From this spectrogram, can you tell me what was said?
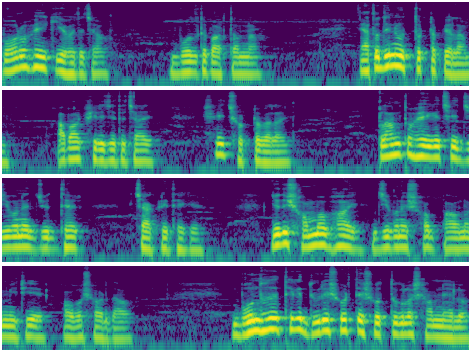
বড় হয়ে কী হতে চাও? বলতে পারতাম না। এতদিনে উত্তরটা পেলাম, আবার ফিরে যেতে চাই সেই ছোট্টবেলায়। ক্লান্ত হয়ে গেছি জীবনের যুদ্ধের চাকরি থেকে। যদি সম্ভব হয়, জীবনের সব পাওনা মিটিয়ে অবসর দাও। বন্ধুদের থেকে দূরে সরতে সত্যগুলো সামনে এলো।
